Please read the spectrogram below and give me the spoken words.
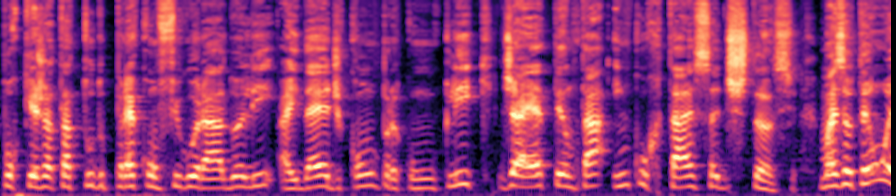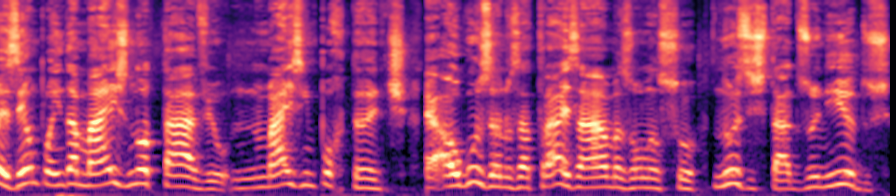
porque já está tudo pré-configurado ali. A ideia de compra com um clique já é tentar encurtar essa distância. Mas eu tenho um exemplo ainda mais notável, mais importante. É, alguns anos atrás, a Amazon lançou nos Estados Unidos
